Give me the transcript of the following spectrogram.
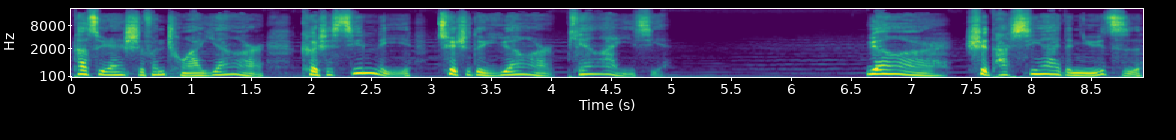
他虽然十分宠爱嫣儿，可是心里却是对渊儿偏爱一些。渊儿是他心爱的女子，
